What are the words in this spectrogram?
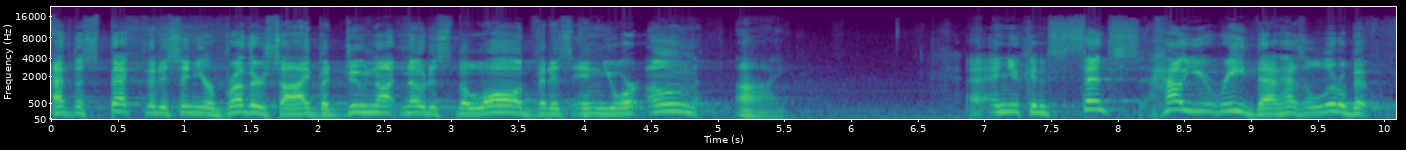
at the speck that is in your brother's eye, but do not notice the log that is in your own eye? And you can sense how you read that has a little bit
